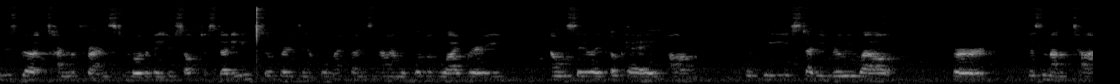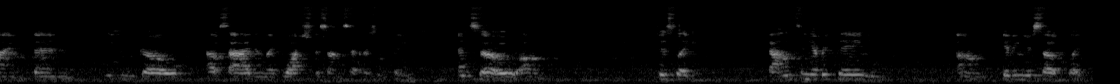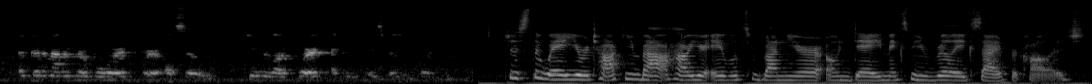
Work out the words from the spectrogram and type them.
use the time with friends to motivate yourself to study. So for example, my friends and I will go to the library and we'll say like, okay, um, if we study really well for this amount of time, then go outside and like watch the sunset or something. And so, um, just like balancing everything, um, giving yourself like a good amount of reward for also doing a lot of work, I think is really important. Just the way you were talking about how you're able to run your own day makes me really excited for college.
